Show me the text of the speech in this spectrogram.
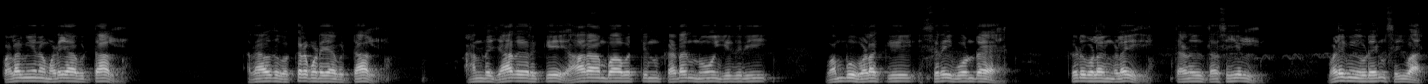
பலவீனம் அடையாவிட்டால் அதாவது வக்கரமடையாவிட்டால் அந்த ஜாதகருக்கு ஆறாம் பாவத்தின் கடன் நோய் எதிரி வம்பு வழக்கு சிறை போன்ற கெடுவளங்களை தனது தசையில் வலிமையுடன் செய்வார்.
